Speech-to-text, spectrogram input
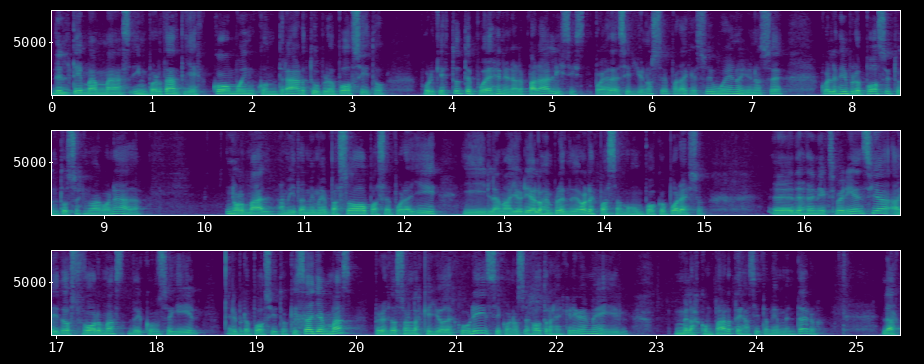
del tema más importante y es cómo encontrar tu propósito. Porque esto te puede generar parálisis. Puedes decir, yo no sé para qué soy bueno, yo no sé cuál es mi propósito, entonces no hago nada. Normal, a mí también me pasó, pasé por allí y la mayoría de los emprendedores pasamos un poco por eso. Eh, desde mi experiencia hay dos formas de conseguir el propósito. Quizá hayan más, pero estas son las que yo descubrí. Si conoces otras, escríbeme y me las compartes, así también me entero. Las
